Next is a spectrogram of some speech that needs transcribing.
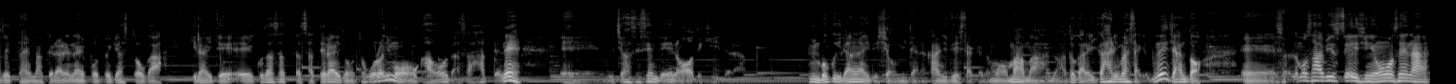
絶対負けられないポッドキャストが開いて、えー、くださったサテライトのところにもお顔を出さはってね、えー、打ち合わせせんでええのって聞いたら、僕いらないでしょみたいな感じでしたけども、まあまあ、あの後から行かはりましたけどね、ちゃんと。えー、それでもサービス精神旺盛な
